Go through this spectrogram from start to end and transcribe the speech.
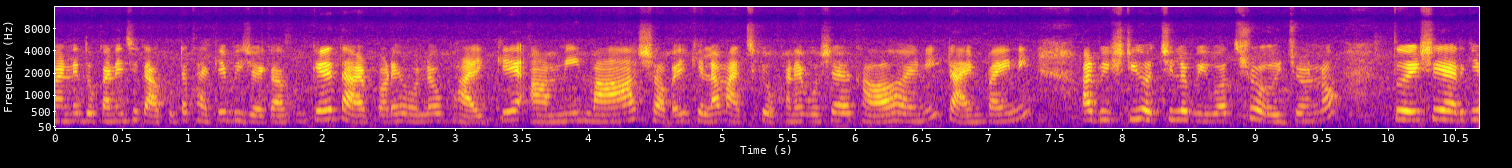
মানে দোকানে যে কাকুটা থাকে, বিজয় কাকুকে, তারপরে হলো ভাইকে, আমি, মা, সবাই খেলাম। আজকে ওখানে বসে আর খাওয়া হয়নি টাইম পাইনি। আর বৃষ্টি হচ্ছিল বিভৎস, ওই জন্য। তো এসে আর কি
